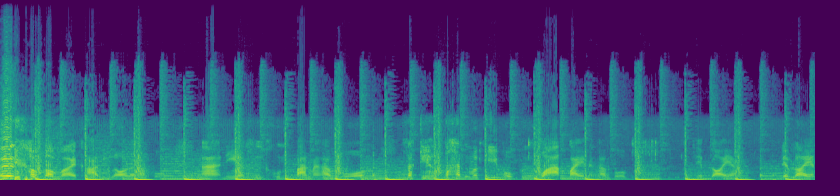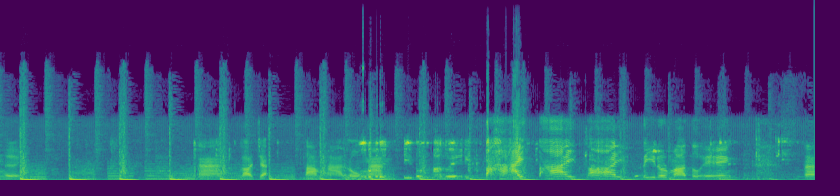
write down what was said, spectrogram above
เอ้ยเขากลับมาค้างอีกรอบแล้วครับผมอ่านี่ก็คือคุณปังนะครับผมสเกลตันเมื่อกี้ผมเพิ่งวากไปนะครับผมเรียบร้อยยังเรียบร้อยยังเอ่ยอ่าเราจะตามหาโรงงานตีต้นม้ตัวเองตายตายตายตีโดนหมาตัวเองอ่า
